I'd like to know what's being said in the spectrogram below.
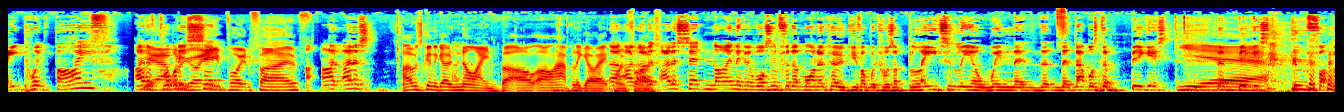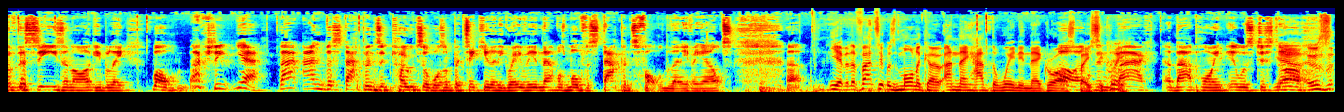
8.5. I'd have Yeah, I'm probably gonna go said. eight point five. I'd, I'd have, I was going to go nine, but I'll, I'll happily go eight Uh, I'd, I'd, five. I'd have said nine if it wasn't for the Monaco goof up, which was a blatantly a win. That, that, that, that was the biggest, Yeah. the biggest goof up of the season, arguably. Well, actually, yeah, that and Verstappen's at COTA wasn't particularly great, and that was more Verstappen's fault than anything else. Uh, Yeah, but the fact it was Monaco and they had the win in their grasp, oh, it the basically. bag at that point. It was just Yeah, oh. it was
